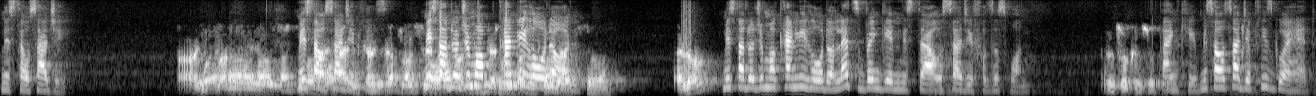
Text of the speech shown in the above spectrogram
Mr. Osajie. Uh, uh, uh Mr. Osajie, please. Mr. Dojumo, kindly hold on. Hello? Mr. Dojumo, kindly hold on. Let's bring in Mr. Osajie for this one. It's okay, it's okay. Thank you. Mr. Osajie, please go ahead.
